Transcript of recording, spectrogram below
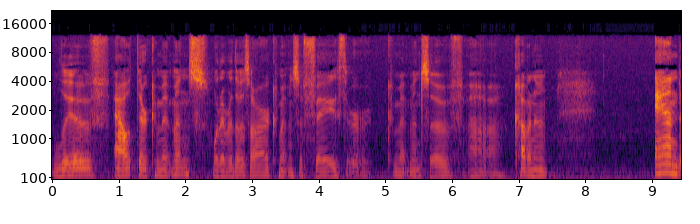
live out their commitments, whatever those are commitments of faith or commitments of uh, covenant. And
